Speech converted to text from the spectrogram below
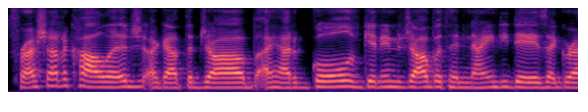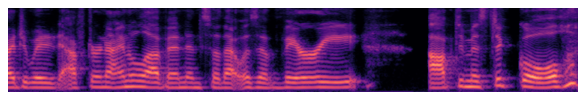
fresh out of college. I got the job. I had a goal of getting a job within 90 days. I graduated after 9 11. And so that was a very optimistic goal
